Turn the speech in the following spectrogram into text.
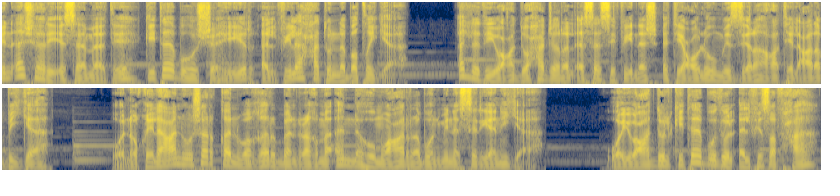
من أشهر اسهاماته كتابه الشهير الفلاحة النبطية الذي يعد حجر الأساس في نشأة علوم الزراعة العربية ونقل عنه شرقا وغربا رغم أنه معرب من السريانية. ويعد الكتاب ذو الألف صفحة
